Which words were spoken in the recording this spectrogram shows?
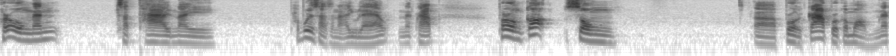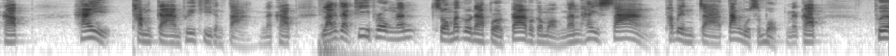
พระองค์นั้นศรัทธาในพระพุทธศาสนาอยู่แล้วนะครับ พระองค์ก็ทรงโปรดกล้าโปรดกระหม่อมนะครับ ให้ทำการพิธีต่างๆนะครับ หลังจากที่พระองค์นั้นทรงพระกรุณาโปรดเกล้าโปรดกระหม่อมนั้นให้สร้างพระเบญจาตั้งบุษบกนะครับ เพื่อ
